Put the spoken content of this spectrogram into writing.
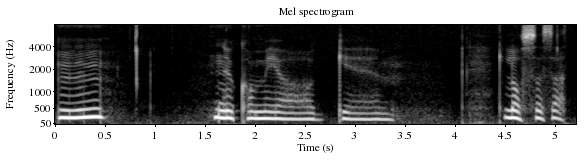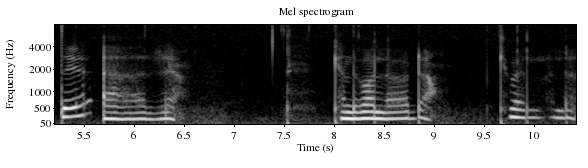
Mm. Nu kommer jag eh, låtsas att det är... Kan det vara lördag kväll eller?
